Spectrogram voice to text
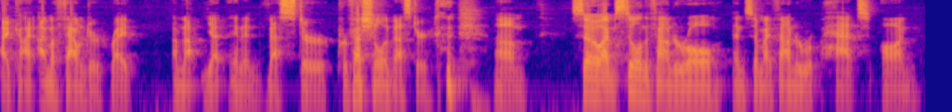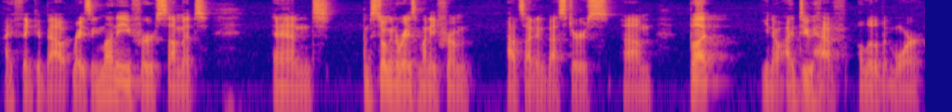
I, am a founder, right? I'm not yet an investor, professional investor. um, so I'm still in the founder role, and so my founder hat on. I think about raising money for Summit, and I'm still going to raise money from outside investors. Um, but you know, I do have a little bit more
